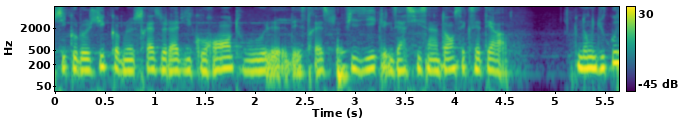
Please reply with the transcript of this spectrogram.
psychologiques comme le stress de la vie courante ou des stress physiques, l'exercice intense, etc. Donc du coup,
